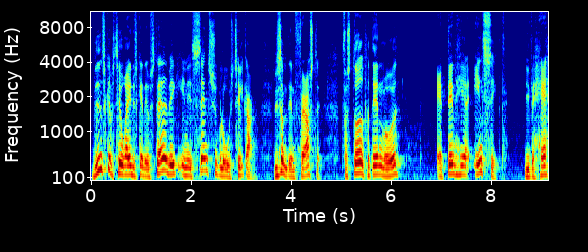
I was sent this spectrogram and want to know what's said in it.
Videnskabsteoretisk er det jo stadigvæk en essenspsykologisk tilgang, ligesom den første, forstået på den måde, at den her indsigt, vi vil have,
